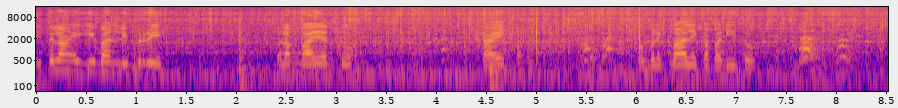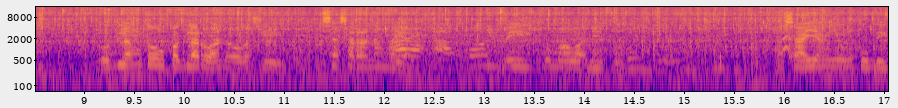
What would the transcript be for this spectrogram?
Ito lang igiban, libre. Walang bayad to. Kahit pabalik-balik ka pa dito. Huwag lang to paglaruan o kasi isasara ng mayan. May gumawa nito. Masayang yung tubig.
